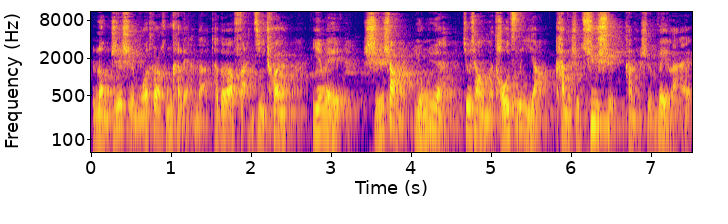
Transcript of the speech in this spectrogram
冷知识，模特很可怜的，他都要反季穿，因为时尚永远就像我们投资一样，看的是趋势，看的是未来。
